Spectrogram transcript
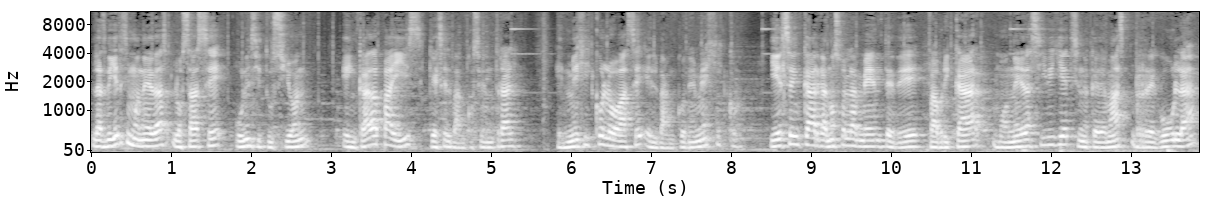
Las billetes y monedas los hace una institución en cada país que es el Banco Central. En México lo hace el Banco de México. Y él se encarga no solamente de fabricar monedas y billetes, sino que además regula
